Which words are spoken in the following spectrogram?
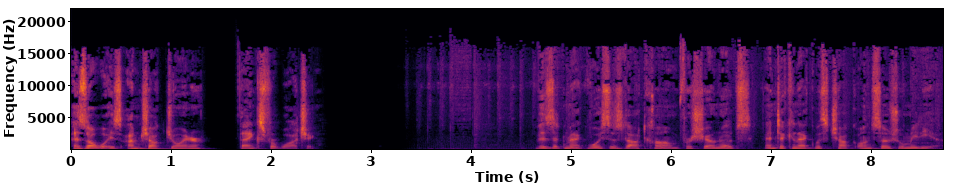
As always, I'm Chuck Joiner. Thanks for watching. Visit MacVoices.com for show notes and to connect with Chuck on social media.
